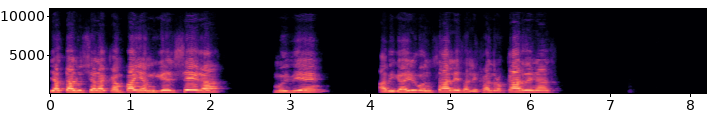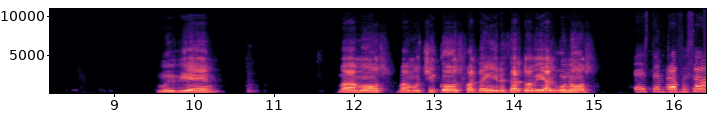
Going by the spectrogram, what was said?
Ya está Luciana Campaña, Miguel Sega. Muy bien. Abigail González, Alejandro Cárdenas. Muy bien. Vamos, vamos chicos. Faltan ingresar todavía algunos. Este, profesor.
